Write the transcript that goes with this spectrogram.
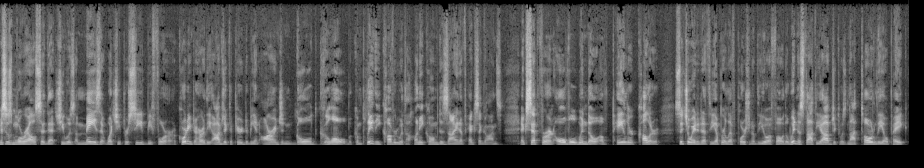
Mrs. Morel said that she was amazed at what she perceived before her. According to her, the object appeared to be an orange and gold globe, completely covered with a honeycomb design of hexagons, except for an oval window of paler color situated at the upper left portion of the UFO. The witness thought the object was not totally opaque,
